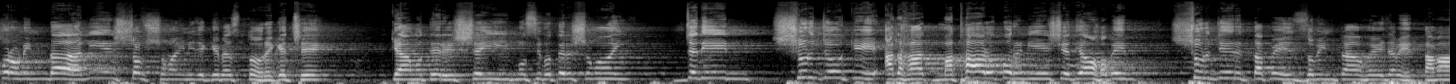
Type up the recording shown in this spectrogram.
পরনিন্দা নিয়ে সব সময় নিজেকে ব্যস্ত রেখেছে। কেয়ামতের সেই মুসিবতের সময় যেদিন সূর্যকে আধাত মাথার উপর নিয়ে এসে দেওয়া হবে, সূর্যের তাপে জমিনটা হয়ে যাবে তামা।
